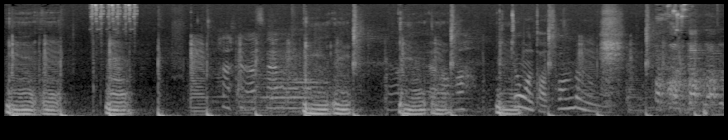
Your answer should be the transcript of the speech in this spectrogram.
안녕하세요. 안녕하세요. 이쪽은 다 처음 뵙는 것 같아요.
